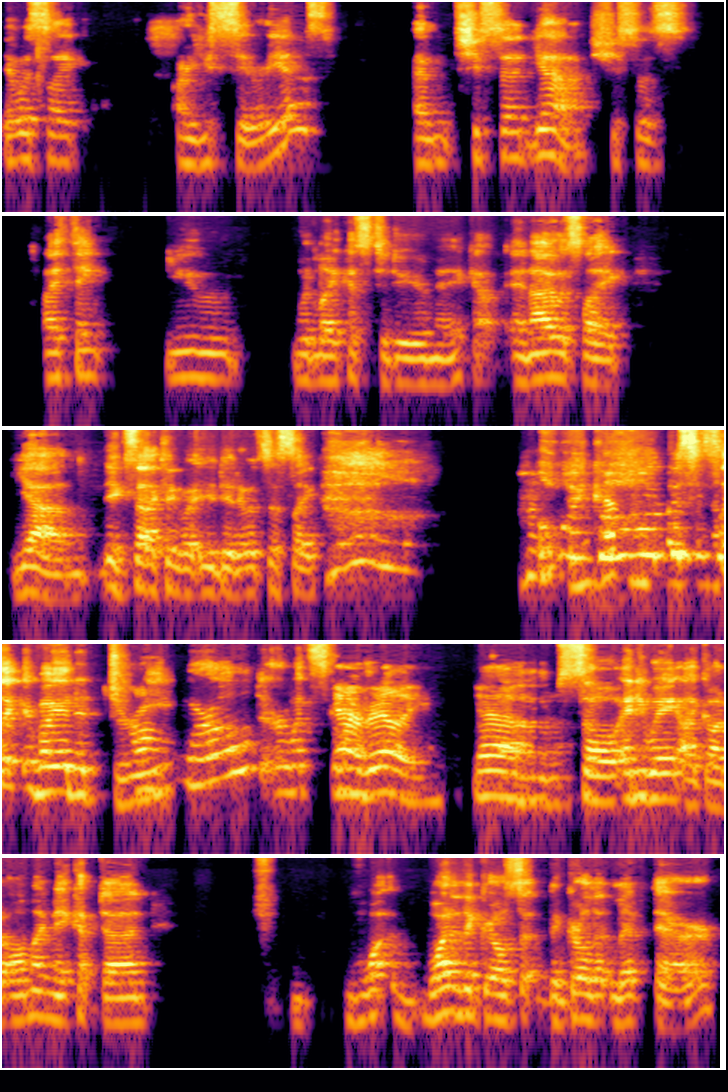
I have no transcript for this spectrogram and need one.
it was like, are you serious? And she said, yeah. She says, I think you would like us to do your makeup. And I was like, yeah, exactly what you did. It was just like, oh my God, this is like, am I in a dream oh. world or what's going on? really. Yeah. Um, so anyway, I got all my makeup done. One of the girls, the girl that lived there,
